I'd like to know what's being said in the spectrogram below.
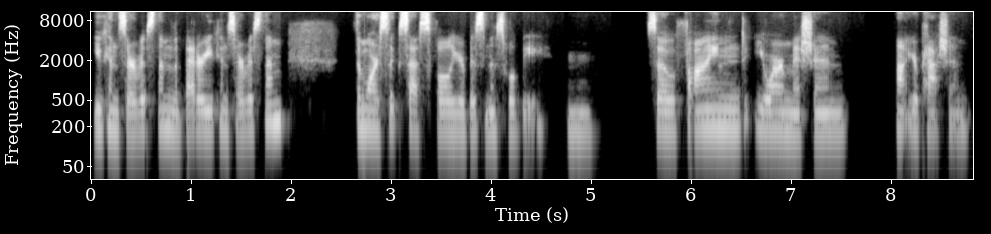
you can service them, the better you can service them, the more successful your business will be. Mm-hmm. So find your mission, not your passion.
